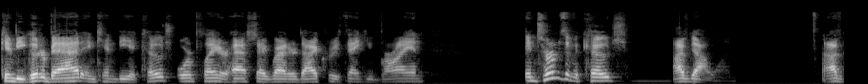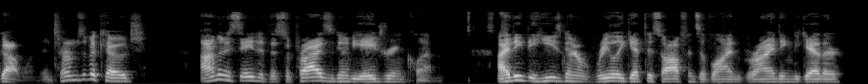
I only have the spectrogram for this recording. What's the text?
Can be good or bad, and can be a coach or player." Hashtag Ride or Die Crew. Thank you, Brian. In terms of a coach, I've got one. I've got one. In terms of a coach, I'm going to say that the surprise is going to be Adrian Klemm. I think that he's going to really get this offensive line grinding together.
